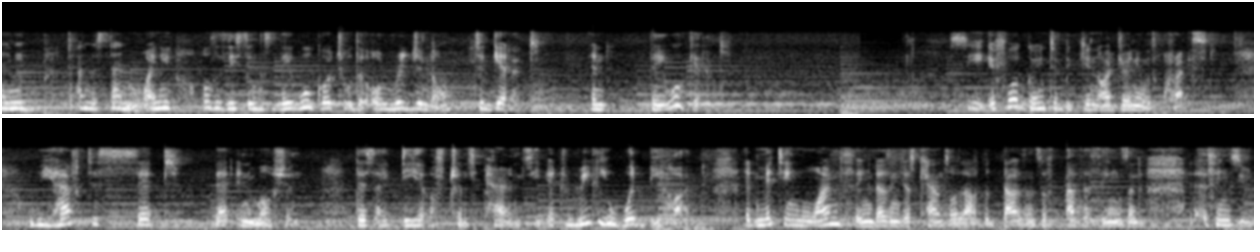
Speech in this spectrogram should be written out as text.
I need understand more. I need all of these things. They will go to the original to get it, and they will get it. See, if we're going to begin our journey with Christ, we have to set that in motion. This idea of transparency. It really would be hard. Admitting one thing doesn't just cancel out the thousands of other things and things you've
